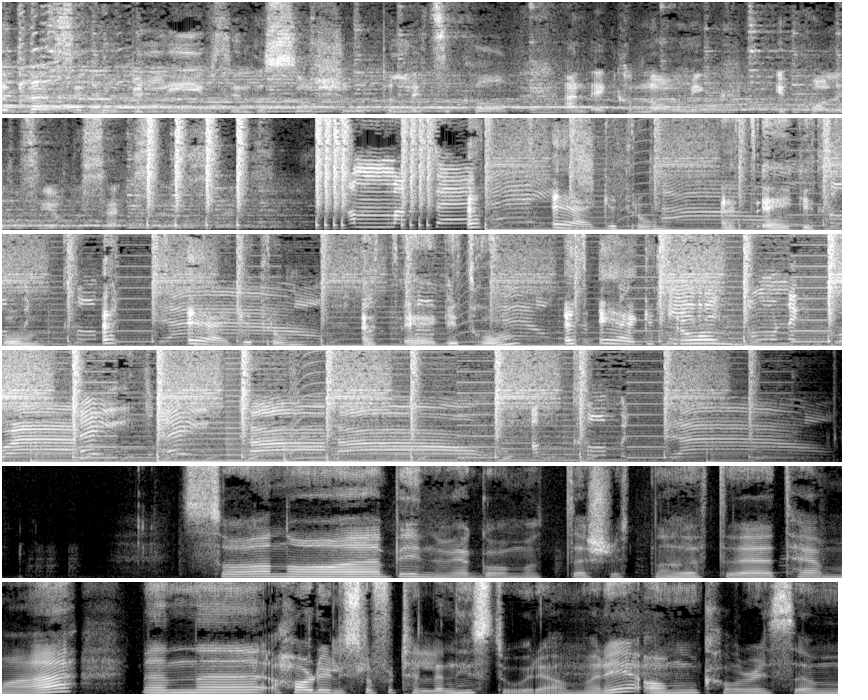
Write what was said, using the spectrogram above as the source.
a person who believes in the social, political, and economic equality of the sexes. Eget rom. Et eget rom. Et eget rom. Et eget rom. Et eget rom. Så nå begynner vi å gå mot slutten av dette temaet. Men uh, har du lyst til å fortelle en historie, Marie, om colorism,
